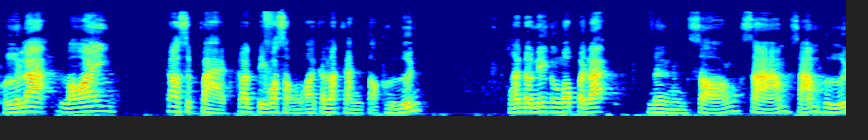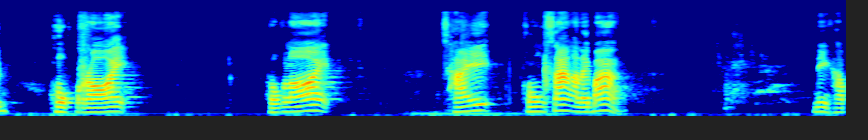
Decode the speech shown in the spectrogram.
ผืนละ 198 ก็ตีว่า 200 ก็ละกันต่อผืน งั้นตรงนี้ก็งบไปละ 1 2 3 3 ผืน 600 600 ใช้โครงสร้างอะไรบ้าง นี่ครับ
